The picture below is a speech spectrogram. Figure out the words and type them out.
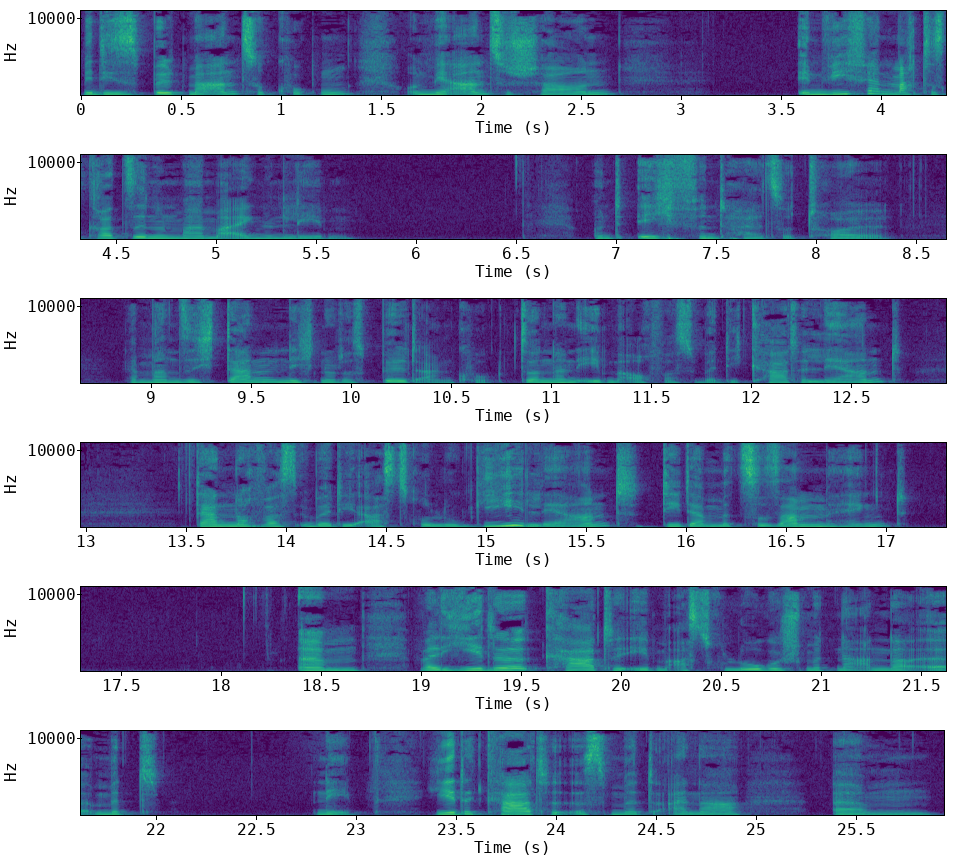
mir dieses Bild mal anzugucken und mir anzuschauen, inwiefern macht das gerade Sinn in meinem eigenen Leben. Und ich finde halt so toll, wenn man sich dann nicht nur das Bild anguckt, sondern eben auch was über die Karte lernt dann noch was über die Astrologie lernt, die damit zusammenhängt, ähm, weil jede Karte eben astrologisch mit einer anderen, äh, mit, nee, jede Karte ist mit einer ähm,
